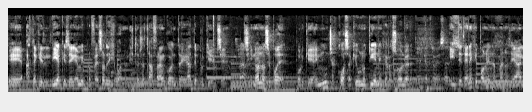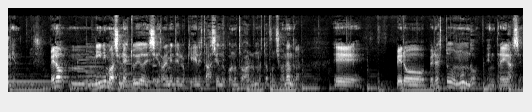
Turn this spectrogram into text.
Eh, hasta que el día que llegué a mi profesor dije, bueno, listo, ya está Franco, entregate porque, o sea, Claro. si no, no se puede. Porque hay muchas cosas que uno tiene que resolver Tienes que atravesar y eso. te tenés que poner en las manos de alguien. Pero mm, mínimo hace un estudio de si realmente lo que él está haciendo con otros alumnos está funcionando. Claro. Eh, pero, pero es todo un mundo entregarse.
